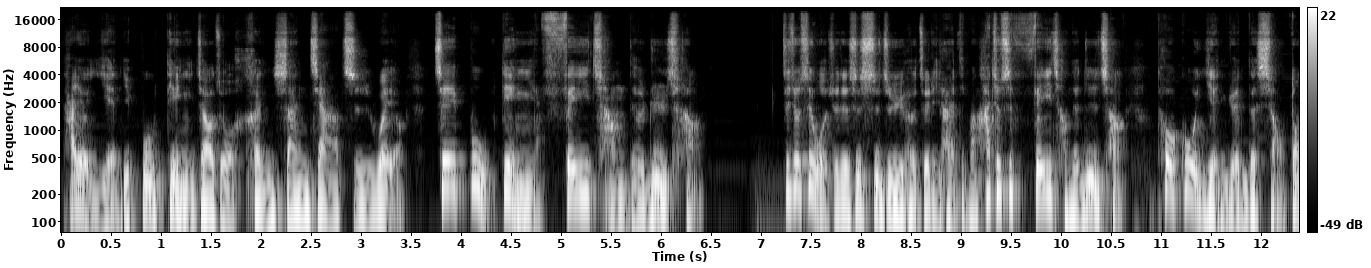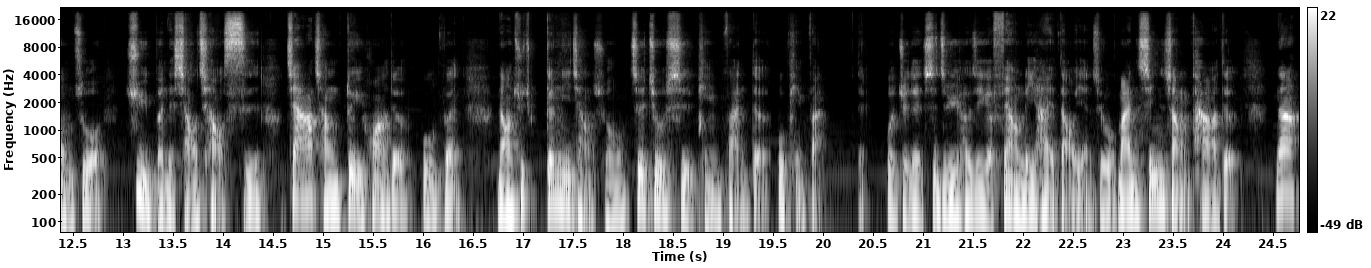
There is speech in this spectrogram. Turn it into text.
他有演一部电影叫做《横山家之味》哦，这部电影非常的日常，这就是我觉得是是枝裕和最厉害的地方，它就是非常的日常，透过演员的小动作、剧本的小巧思、家常对话的部分，然后去跟你讲说，这就是平凡的不平凡。对，我觉得是枝裕和是一个非常厉害的导演，所以我蛮欣赏他的。那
